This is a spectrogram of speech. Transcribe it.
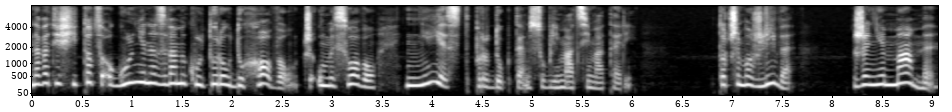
nawet jeśli to, co ogólnie nazywamy kulturą duchową czy umysłową, nie jest produktem sublimacji materii, to czy możliwe, że nie mamy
